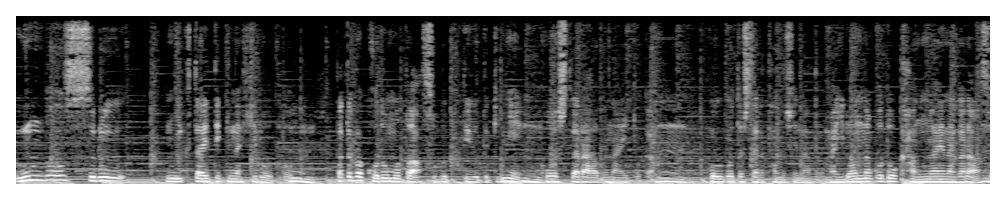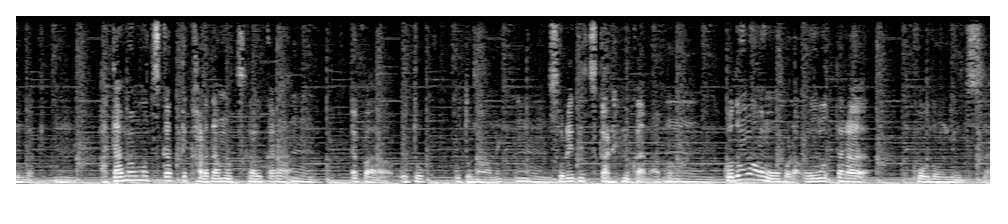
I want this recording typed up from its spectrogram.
運動する肉体的な疲労と、うん。うん例えば子供と遊ぶっていう時に、うん。こうしたら危ないとか、うん。こういうことしたら楽しいなとか、まあ、いろんなことを考えながら遊ぶわけ、頭も使って体も使うから、やっぱ大人はねうん。うんそれで疲れるかなと、うん。子供はもうほら思ったら行動に移すだ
